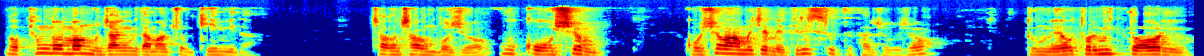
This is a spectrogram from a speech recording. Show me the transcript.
뭐 평범한 문장입니다만 좀 깁니다. 차근차근 보죠. o colchão, 고시하면 이제 매트리스를 뜻하죠. 그죠? dormitório.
